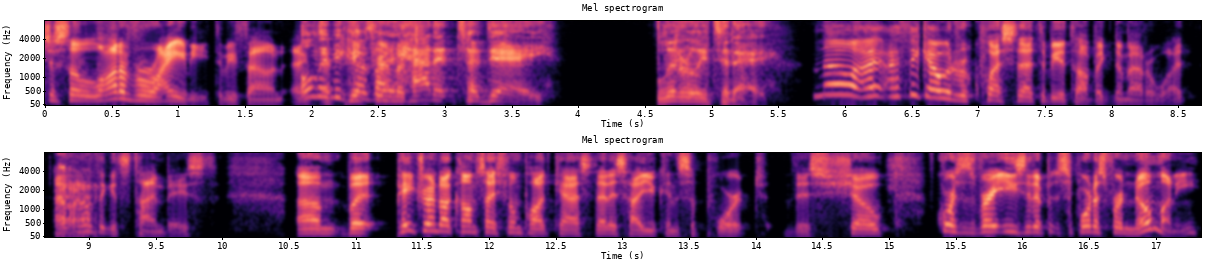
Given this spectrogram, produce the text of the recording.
just a lot of variety to be found. at- Only at because I patreon.com. had it today. Literally today. No, I, I think I would request that to be a topic no matter what. I, I don't think it's time based. Um, but patreon.com slash film podcast, that is how you can support this show. Of course, it's very easy to support us for no money.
